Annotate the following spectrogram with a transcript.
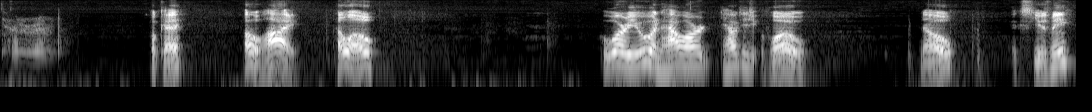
Turn around. Okay. Oh, hi. Hello. Who are you and how are how did you Whoa. No. Excuse me?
